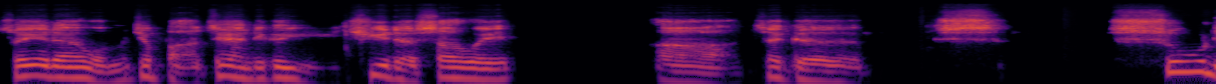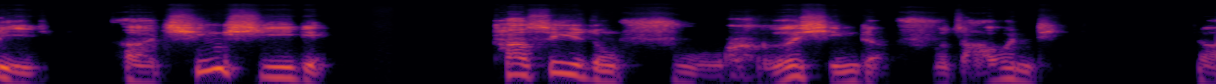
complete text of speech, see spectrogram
所以呢，我们就把这样的一个语句呢稍微啊这个梳梳理啊清晰一点。它是一种复合型的复杂问题，是吧？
